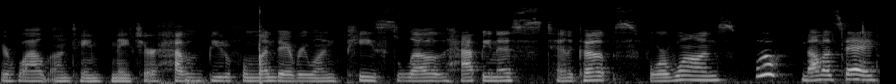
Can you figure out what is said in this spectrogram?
your wild, untamed nature. Have a beautiful Monday, everyone. Peace, love, happiness, Ten of Cups, Four Wands. Woo! Namaste.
